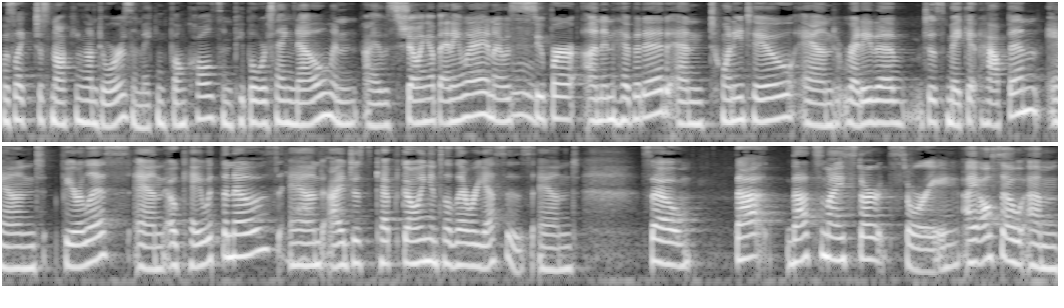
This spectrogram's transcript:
was like just knocking on doors and making phone calls and people were saying no and I was showing up anyway and I was super uninhibited and 22 and ready to just make it happen and fearless and okay with the no's and I just kept going until there were yeses and so that that's my start story. I also um,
